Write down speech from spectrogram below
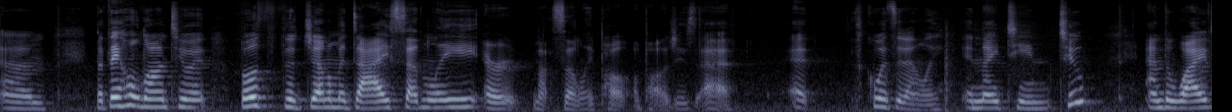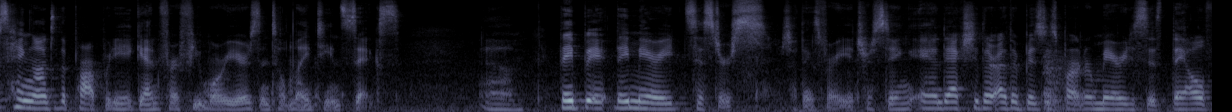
Um, but they hold on to it. Both the gentlemen die suddenly, or not suddenly, apologies, uh, coincidentally, in 1902 and the wives hang on to the property again for a few more years until 1906. Um, they, they married sisters, which I think is very interesting. And actually, their other business partner married a sister. They all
